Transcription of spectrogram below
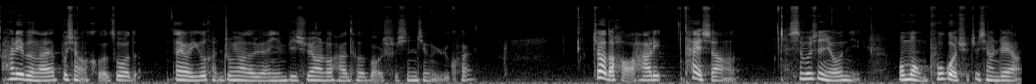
哈利本来不想合作的，但有一个很重要的原因，必须让罗哈特保持心情愉快。叫得好，哈利，太像了。信不信由你。我猛扑过去，就像这样，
